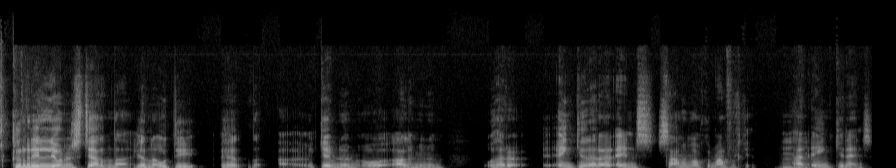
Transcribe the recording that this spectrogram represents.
skriljónin stjarna hérna út í hérna, gefnum og alheiminum og það eru, engin þeirra er eins saman með okkur mannfólkið. mhm, Það er engin eins.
